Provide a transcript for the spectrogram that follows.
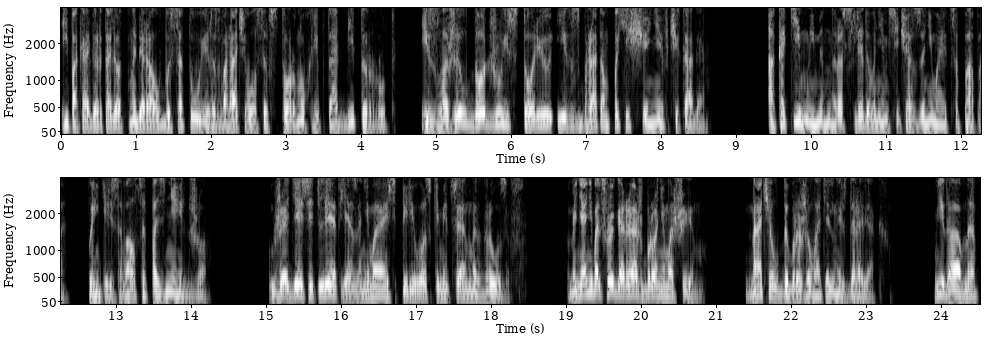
и пока вертолет набирал высоту и разворачивался в сторону хребта Биттеррут, изложил Доджу историю их с братом похищения в Чикаго. «А каким именно расследованием сейчас занимается папа?» — поинтересовался позднее Джо. Уже десять лет я занимаюсь перевозками ценных грузов. У меня небольшой гараж бронемашин. Начал доброжелательный здоровяк. Недавно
